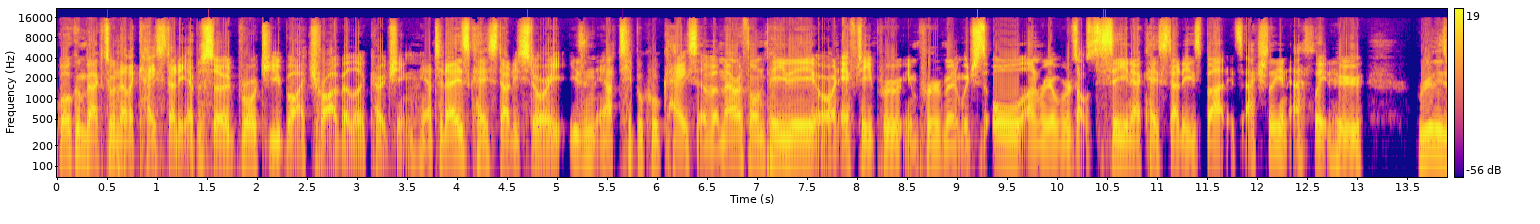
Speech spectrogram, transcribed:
Welcome back to another case study episode brought to you by TriVelo Coaching. Now, today's case study story isn't our typical case of a marathon PB or an FTP improvement, which is all unreal results to see in our case studies, but it's actually an athlete who really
